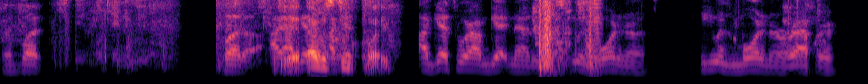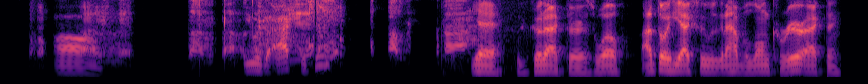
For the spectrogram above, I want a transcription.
but but uh, I, I guess that was I too guess, funny. I guess where I'm getting at is that he was more than a he was more than a rapper. Um, he was an actor too. Yeah, good actor as well. I thought he actually was gonna have a long career acting.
